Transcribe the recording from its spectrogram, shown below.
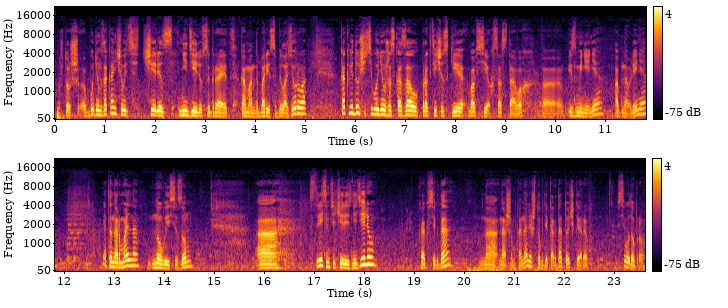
Ну что ж, будем заканчивать. Через неделю сыграет команда Бориса Белозерова. Как ведущий сегодня уже сказал, практически во всех составах э, изменения, обновления. Это нормально, новый сезон. А, встретимся через неделю, как всегда, на нашем канале что где когда .рф. Всего доброго.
